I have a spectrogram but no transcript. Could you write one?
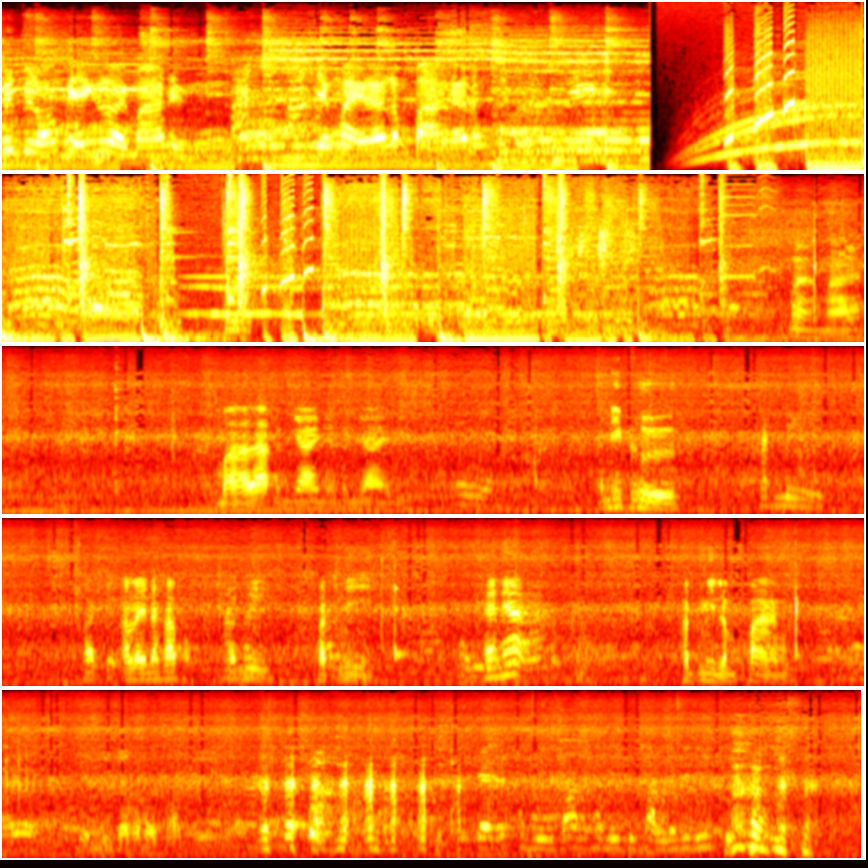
ขึ้นไปร้องเพลงหน่อยมาถึงเชียงใหม่แล้วลำปางแล้วต้องขึ้นมามาแล้วมาแล้วบรรยายเนี่ยบรรยายดิอันนี้คือผัดหมี่ผัดอะไรนะครับผัดหมี่ผัดหมี่แค่เนี้ยผัดหมี่ลำปาง แกก็มีบ้างเขามีทุกคันเลยที่นี่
